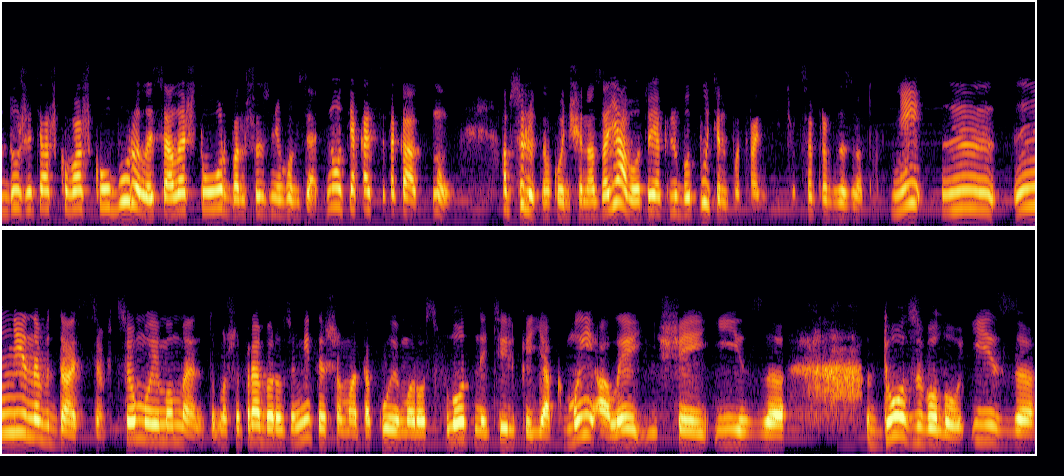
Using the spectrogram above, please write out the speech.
дуже тяжко важко обурилися, але ж то Орбан що з нього взяти? Ну от якась така, ну. Абсолютно кончена заява, ото як любить Путін потрандіть, це приблизно так. Ні, ні, не вдасться в цьому і момент, тому що треба розуміти, що ми атакуємо Росфлот не тільки як ми, але і ще й із дозволу, із е,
